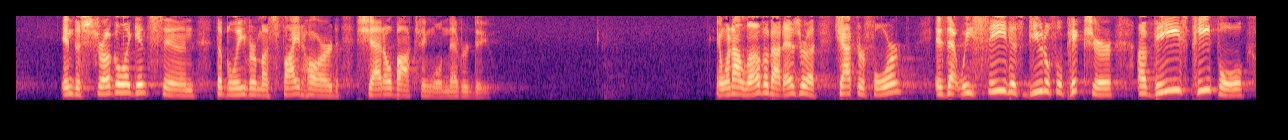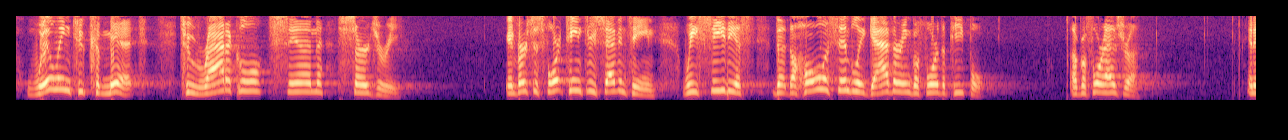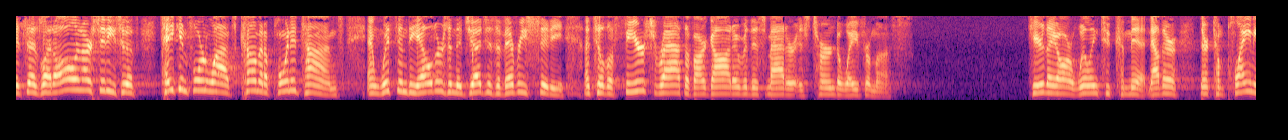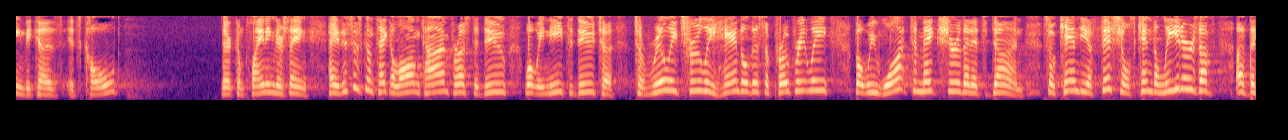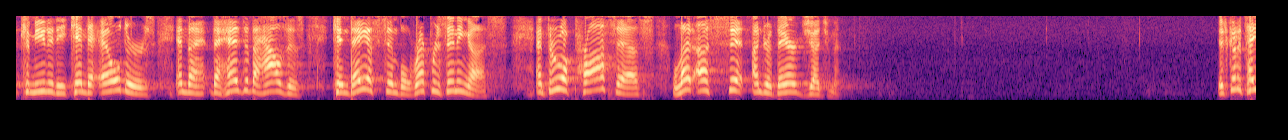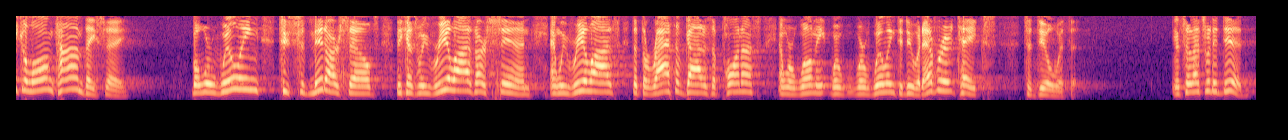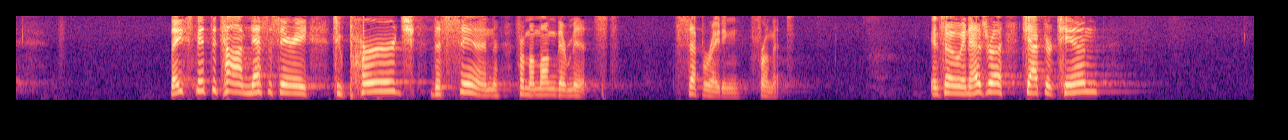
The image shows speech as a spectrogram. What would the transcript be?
In the struggle against sin, the believer must fight hard. Shadow boxing will never do. And what I love about Ezra chapter 4 is that we see this beautiful picture of these people willing to commit to radical sin surgery. In verses 14 through 17, we see the, the, the whole assembly gathering before the people, or before Ezra. And it says, Let all in our cities who have taken foreign wives come at appointed times, and with them the elders and the judges of every city, until the fierce wrath of our God over this matter is turned away from us. Here they are willing to commit. Now they're, they're complaining because it's cold, They're complaining. They're saying, hey, this is going to take a long time for us to do what we need to do to, to really, truly handle this appropriately, but we want to make sure that it's done. So, can the officials, can the leaders of, of the community, can the elders and the, the heads of the houses, can they assemble representing us? And through a process, let us sit under their judgment. It's going to take a long time, they say. But we're willing to submit ourselves because we realize our sin and we realize that the wrath of God is upon us and we're willing, we're, we're willing to do whatever it takes to deal with it. And so that's what it did. They spent the time necessary to purge the sin from among their midst, separating from it. And so in Ezra chapter 10,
